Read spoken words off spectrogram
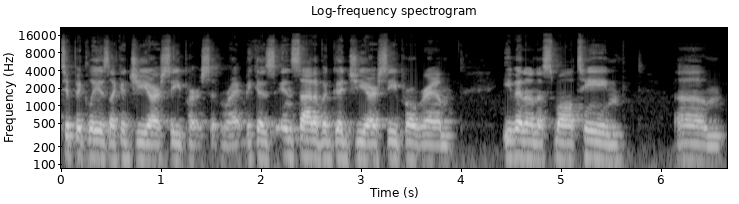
typically is like a GRC person, right? Because inside of a good GRC program, even on a small team, um,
